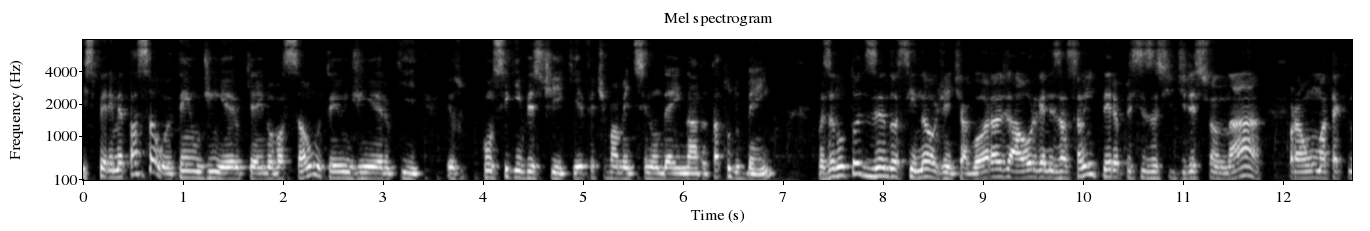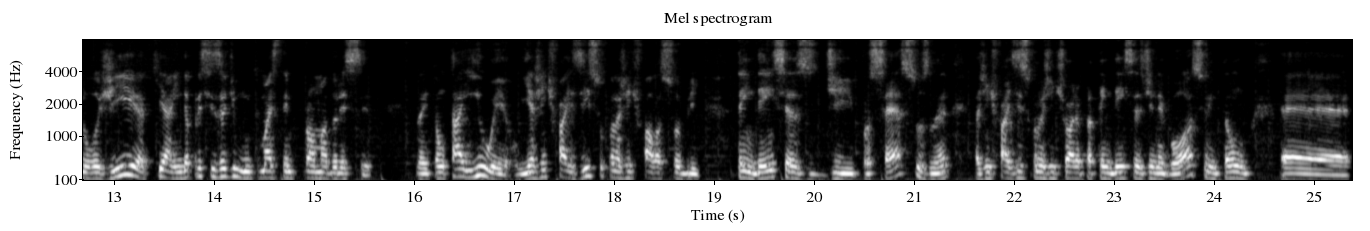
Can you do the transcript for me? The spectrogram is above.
experimentação. Eu tenho um dinheiro que é inovação, eu tenho um dinheiro que eu consigo investir, que efetivamente, se não der em nada, tá tudo bem. Mas eu não estou dizendo assim, não, gente, agora a organização inteira precisa se direcionar para uma tecnologia que ainda precisa de muito mais tempo para amadurecer. Né? Então tá aí o erro. E a gente faz isso quando a gente fala sobre tendências de processos, né? A gente faz isso quando a gente olha para tendências de negócio. Então é,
